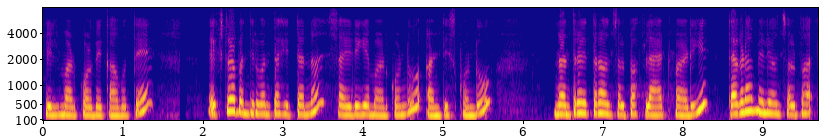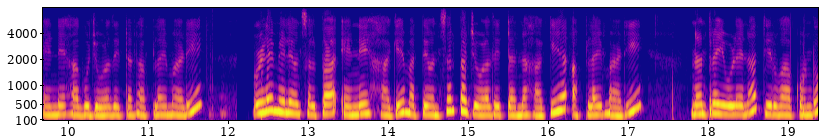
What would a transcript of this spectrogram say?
ಫಿಲ್ ಮಾಡ್ಕೊಳ್ಬೇಕಾಗುತ್ತೆ. ಎಕ್ಸ್ಟ್ರಾ ಬಂದಿರುವಂಥ ಹಿಟ್ಟನ್ನು ಸೈಡಿಗೆ ಮಾಡಿಕೊಂಡು ಅಂಟಿಸ್ಕೊಂಡು, ನಂತರ ಈ ಥರ ಒಂದು ಸ್ವಲ್ಪ ಫ್ಲ್ಯಾಟ್ ಮಾಡಿ, ತಗಡ ಮೇಲೆ ಒಂದು ಸ್ವಲ್ಪ ಎಣ್ಣೆ ಹಾಗೂ ಜೋಳದ ಹಿಟ್ಟನ್ನು ಅಪ್ಲೈ ಮಾಡಿ. ಉಳ್ಳೆ ಮೇಲೆ ಒಂದು ಸ್ವಲ್ಪ ಎಣ್ಣೆ ಹಾಗೆ ಮತ್ತು ಒಂದು ಸ್ವಲ್ಪ ಜೋಳದ ಹಿಟ್ಟನ್ನು ಹಾಕಿ ಅಪ್ಲೈ ಮಾಡಿ ನಂತರ ಈ ಉಳ್ಳೆನ ತಿರುವು ಹಾಕ್ಕೊಂಡು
